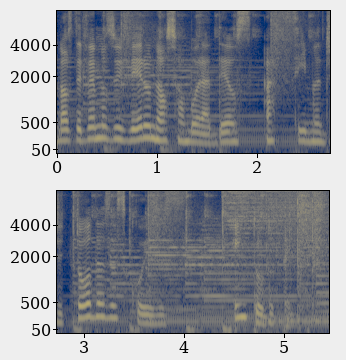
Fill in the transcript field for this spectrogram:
Nós devemos viver o nosso amor a Deus acima de todas as coisas, em todo o tempo.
